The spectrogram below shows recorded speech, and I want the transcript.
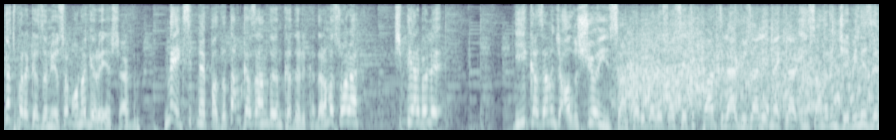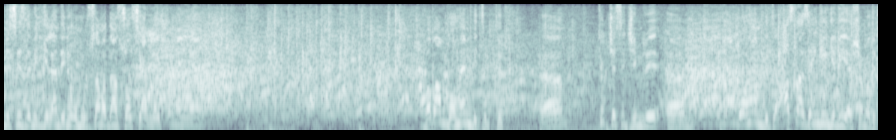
Kaç para kazanıyorsam ona göre yaşardım. Ne eksik ne fazla. Tam kazandığım kadarı kadar. Ama sonra şimdi yani böyle iyi kazanınca alışıyor insan. Tabii böyle sosyetik partiler, güzel yemekler, insanların cebinizle mi sizle mi ilgilendiğini umursamadan sosyalleşmeye. Babam bohem bir tiptir. Ee, Türkçesi cimri. E, yani bohem bir tip. Asla zengin gibi yaşamadık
